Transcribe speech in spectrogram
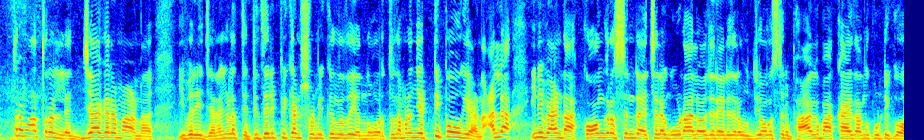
എത്രമാത്രം ലജ്ജാകരമാണ് ഇവർ ജനങ്ങളെ തെറ്റിദ്ധരിപ്പിക്കാൻ ശ്രമിക്കുന്നത് എന്നോർത്ത് നമ്മൾ ഞെട്ടിപ്പോവുകയാണ്. അല്ല ഇനി വേണ്ട കോൺഗ്രസിന്റെ ചില ഗൂഢാലോചനയിൽ ചില ഉദ്യോഗസ്ഥർ ഭാഗഭാക്കായതാന്ന് കൂട്ടിക്കോ.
